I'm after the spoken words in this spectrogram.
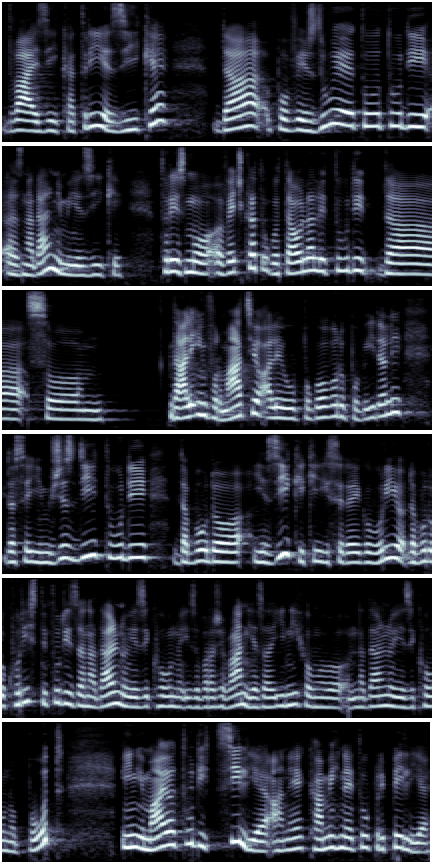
dva jezika, tri jezike, da povezujejo to tudi, z nadaljnjimi jeziki. Torej smo večkrat ugotavljali tudi, da so dali informacijo ali v pogovoru povedali, da se jim že zdi tudi, da bodo jeziki, ki jih sedaj govorijo, da bodo koristni tudi za nadaljnje jezikovno izobraževanje, za njihovo nadaljnjo jezikovno pot. In imajo tudi cilje, ne, kam jih naj to pripelje.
